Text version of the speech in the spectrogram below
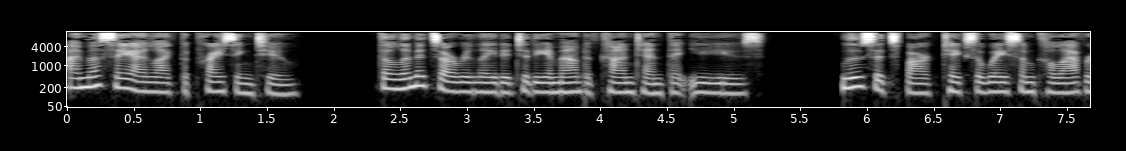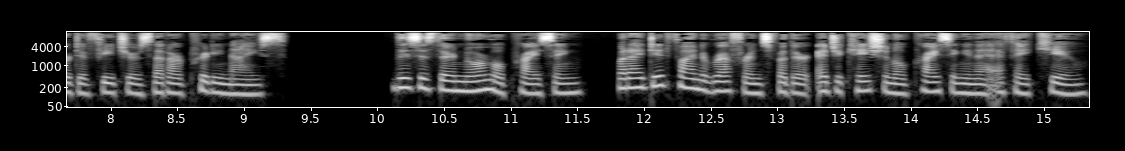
I must say, I like the pricing too. The limits are related to the amount of content that you use. Lucid Spark takes away some collaborative features that are pretty nice. This is their normal pricing, but I did find a reference for their educational pricing in a FAQ.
